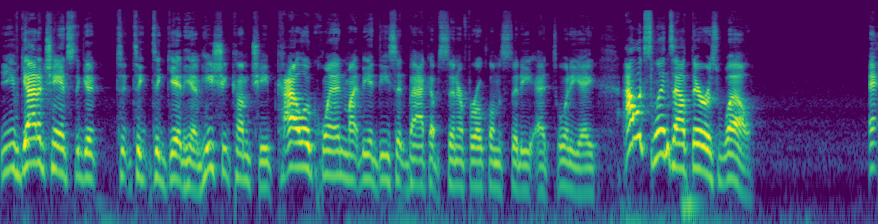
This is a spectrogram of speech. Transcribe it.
You've got a chance to get to, to, to get him. He should come cheap. Kyle O'Quinn might be a decent backup center for Oklahoma City at 28. Alex Len's out there as well at,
